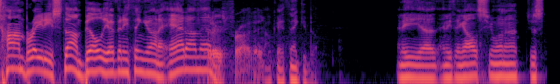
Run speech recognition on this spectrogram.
Tom Brady's thumb. Bill, do you have anything you want to add on that? Today's Friday. Okay, thank you, Bill. Any uh, anything else you want to just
